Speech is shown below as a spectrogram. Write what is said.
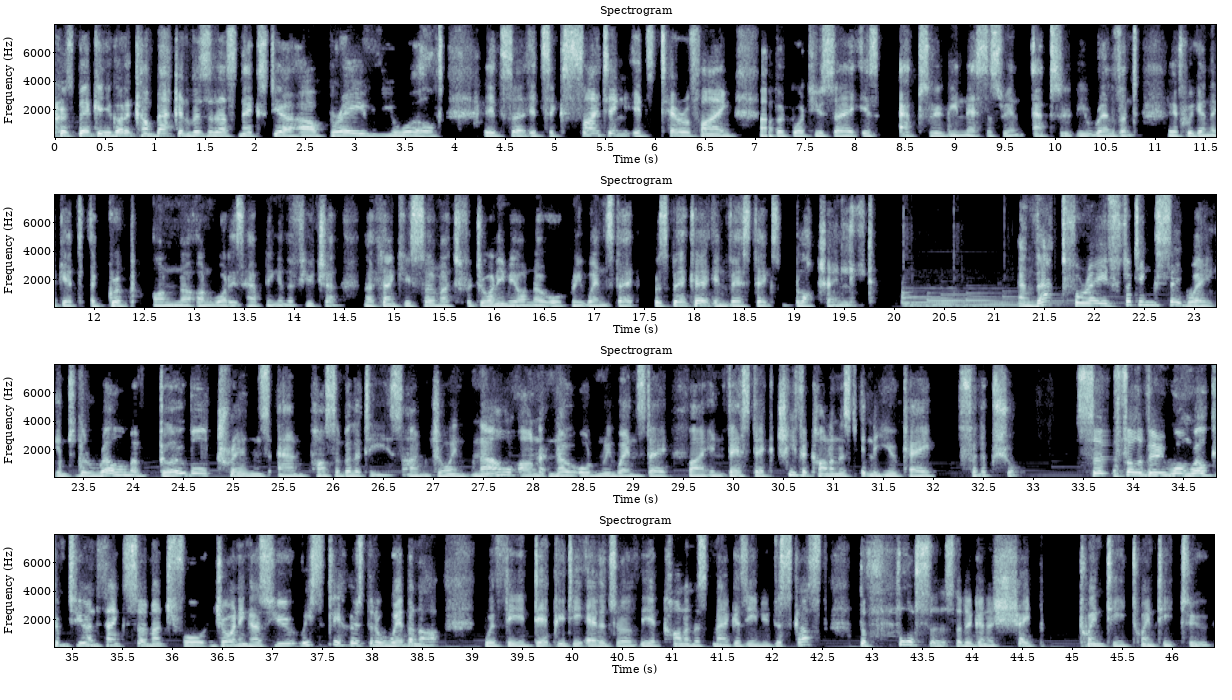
Chris Becker, you've got to come back and visit us next year. Our brave new world. It's uh, it's exciting. It's terrifying. Uh, but what you say is absolutely necessary and absolutely relevant if we're going to get a grip on uh, on what is happening in the future. Thank you so much for joining me on No Ordinary Wednesday. Chris Becker, Investec's blockchain lead. And that for a fitting segue into the realm of global trends and possibilities. I'm joined now on No Ordinary Wednesday by Investec Chief Economist in the UK, Philip Shaw. So, Phil, a very warm welcome to you and thanks so much for joining us. You recently hosted a webinar with the deputy editor of The Economist magazine. You discussed the forces that are going to shape 2022.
